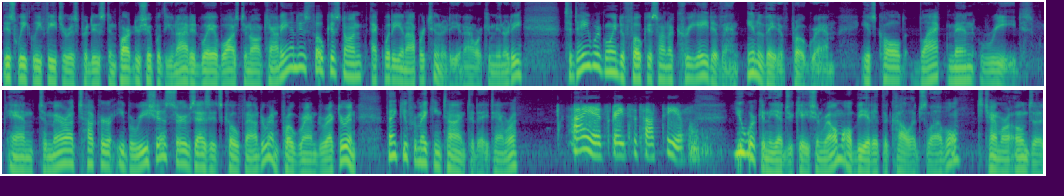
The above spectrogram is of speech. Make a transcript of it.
This weekly feature is produced in partnership with the United Way of Washtenaw County and is focused on equity and opportunity in our community. Today, we're going to focus on a creative and innovative program. It's called Black Men Read, and Tamara Tucker Ibarisha serves as its co founder and program director. And thank you for making time today, Tamara. Hi, it's great to talk to you. You work in the education realm, albeit at the college level. Tamara owns a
